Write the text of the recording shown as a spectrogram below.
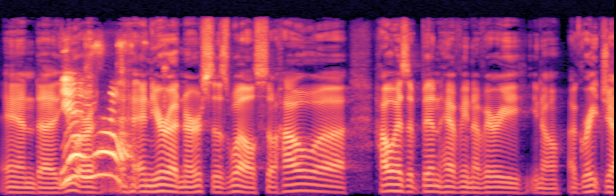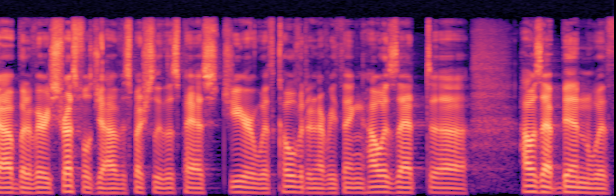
and uh, you yeah, are, yeah. and you're a nurse as well. So how uh, how has it been having a very you know a great job, but a very stressful job, especially this past year with COVID and everything? How has that uh, how has that been with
